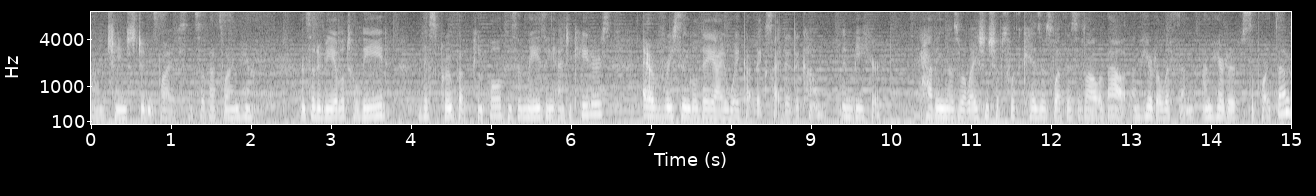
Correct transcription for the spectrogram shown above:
um, change students' lives. And so that's why I'm here. And so to be able to lead this group of people, these amazing educators, every single day I wake up excited to come and be here. Having those relationships with kids is what this is all about. I'm here to lift them. I'm here to support them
